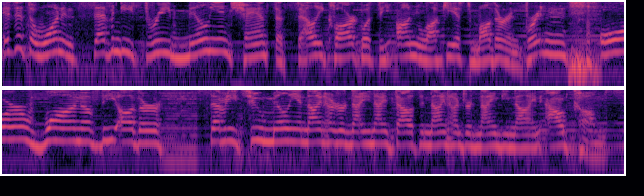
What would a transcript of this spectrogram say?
Is it the 1 in 73 million chance that Sally Clark was the unluckiest mother in Britain, or one of the other 72,999,999 outcomes?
